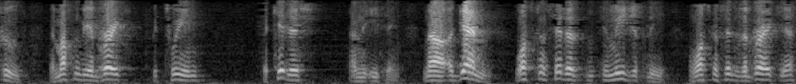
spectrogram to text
food. There mustn't be a break between the Kiddush and the eating. Now again, what's considered immediately and what's considered a break, yes?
